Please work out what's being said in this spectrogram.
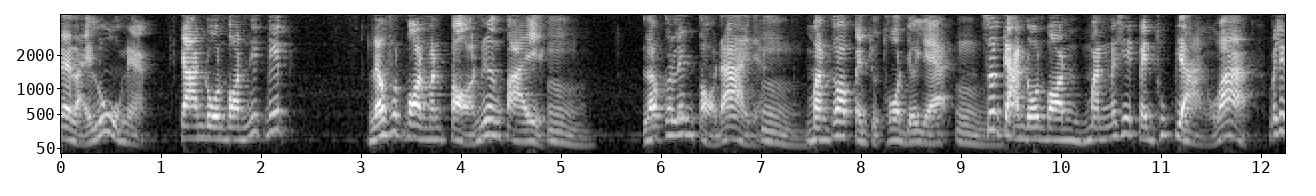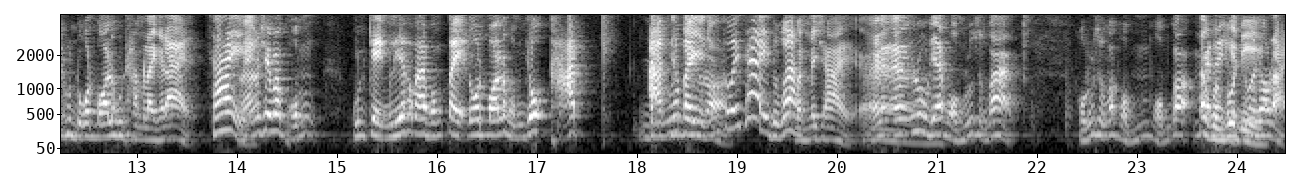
หลาย ๆ ลูกเนี่ย การโดนบอลนิด ๆ แล้วฟุตบอลมันต่อเนื่องไป อืม แล้วก็เล่นต่อได้เนี่ย อืม มันก็เป็นจุดโทษเยอะแยะ อืม ซึ่งการโดนบอลมันไม่ใช่เป็นทุกอย่างว่า ไม่ใช่คุณโดนบอลแล้วคุณทำอะไรก็ได้ใช่ นะไม่ใช่ว่าผมคุณเก่งเลี้ยงเข้ามาผมเตะโดนบอลแล้วผมยกขา ดันเข้าไปอย่างนั้นก็ไม่ใช่ถูกป่ะ มันไม่ใช่อันนั้นอันนั้นลูกเนี้ยผมรู้สึกว่า ผมรู้สึกว่าผมผมก็ไม่เออคุได้ณพูเห็ดนดี ด้วยเท่าไหร่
